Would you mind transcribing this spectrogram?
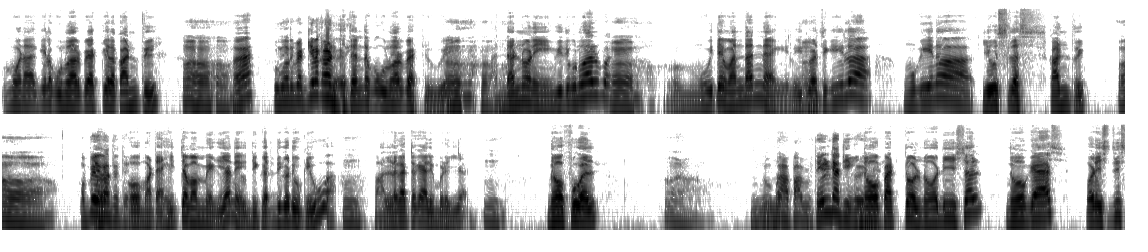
මොන කියල කුණුවර්පයක් කියල කන්ත්‍රී උනරපැක් කියල කන්ට එතැන්ට උණුවර්පයක් කිව්වේ? අන්දන්නවන ඉංග්‍රිති කුණුවර්ප මූතේ වන්දන්න කියල. ඉටවස කියලා මුගේනවා යස්ලස් කන්ත්‍රී අපේ රටත ඕ මට හිච්ච මම මේ කියන්න. දිකට දිකට කිව්වා. මල්ලගත්ත කෑලිම්ට කියන්න නෝෆුවල් තෙල් නෝ පැට්ටෝල් නෝඩීසල් නෝගෑස් වඩස්දිස්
